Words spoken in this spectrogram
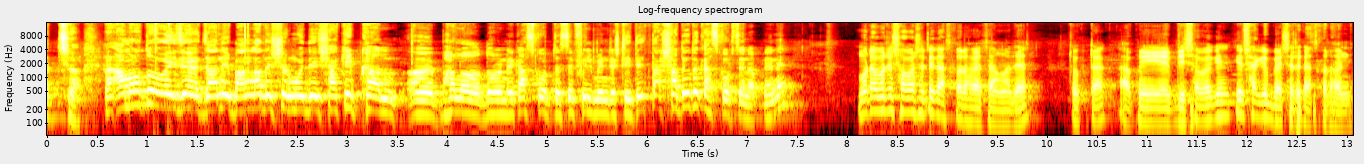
আচ্ছা আমরা তো এই যে জানি বাংলাদেশের মধ্যে শাকিব খান ভালো ধরনের কাজ করতেছে ফিল্ম ইন্ডাস্ট্রিতে তার সাথেও তো কাজ করছেন আপনি না? মোটামুটি সবার সাথে কাজ করা হয়েছে আমাদের টুকটাক। আপনি এফডি সবাইকে কি সাকিব ভাইয়ের সাথে কাজ করা হয়নি?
